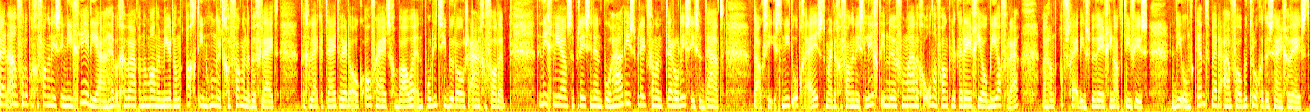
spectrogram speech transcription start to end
Bij een aanval op een gevangenis in Nigeria hebben gewapende mannen meer dan 1800 gevangenen bevrijd. Tegelijkertijd werden ook overheidsgebouwen en politiebureaus aangevallen. De Nigeriaanse president Buhari spreekt van een terroristische daad. De actie is niet opgeëist, maar de gevangenis ligt in de voormalige onafhankelijke regio Biafra... waar een afscheidingsbeweging actief is. Die ontkent bij de aanval betrokken te zijn geweest.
